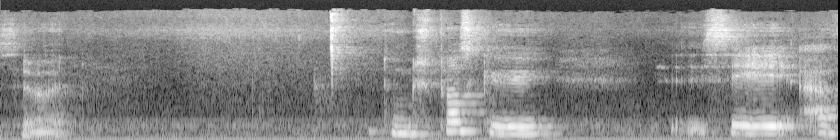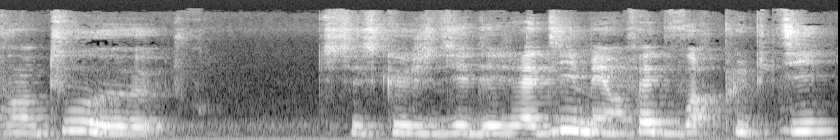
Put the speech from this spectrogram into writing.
c'est vrai Donc je pense que c'est avant tout, euh, c'est ce que je j'ai déjà dit, mais en fait voir plus petit,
